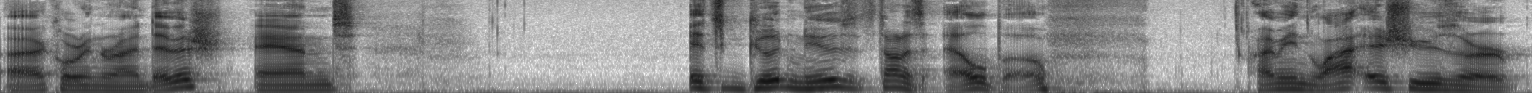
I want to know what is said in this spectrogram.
uh, according to Ryan Divish. And it's good news. It's not his elbow. I mean, lat issues are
